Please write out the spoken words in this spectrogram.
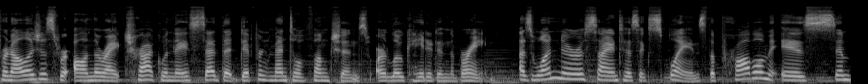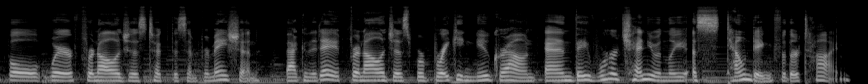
Phrenologists were on the right track when they said that different mental functions are located in the brain. As one neuroscientist explains, the problem is simple where phrenologists took this information. Back in the day, phrenologists were breaking new ground and they were genuinely astounding for their time.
